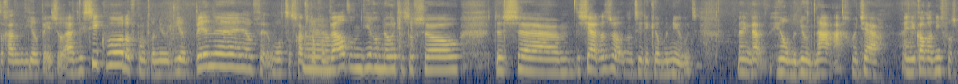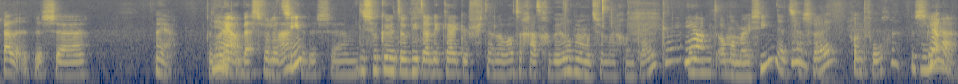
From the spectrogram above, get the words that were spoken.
Er gaat een dier opeens heel ernstig ziek worden. Of komt er een nieuw dier binnen. Of wordt er straks nog gebeld als een dier in nood is of zo. Dus, ehm, dus ja, dat is wel natuurlijk heel benieuwd. Ben ik daar heel benieuwd naar. Want ja, en je kan dat niet voorspellen. Dus, eh maar ja. Kan er Ja, best zullen het maken. Dus, ehm, Dus we kunnen het ook niet aan de kijkers vertellen wat er gaat gebeuren, maar moeten ze maar gewoon kijken. Ja. Je moet het allemaal maar zien, net zoals wij. gewoon volgen. Dus, Ja. ja.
